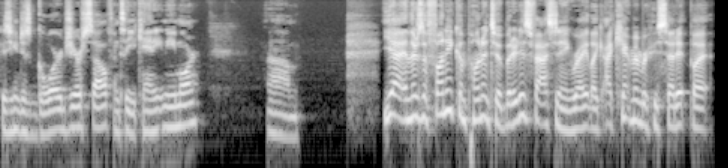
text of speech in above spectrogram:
Because you can just gorge yourself until you can't eat anymore. Um, yeah and there's a funny component to it but it is fascinating right? Like i can't remember who said it but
